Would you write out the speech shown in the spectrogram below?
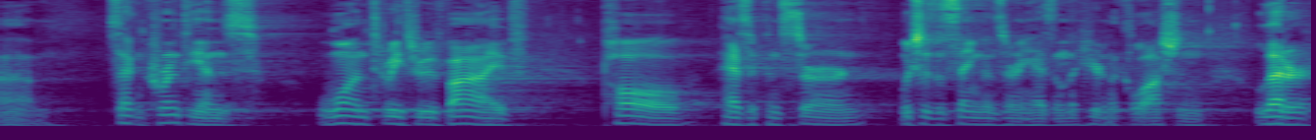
um, 2 Corinthians 1 3 through 5, Paul has a concern, which is the same concern he has in the, here in the Colossian letter.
